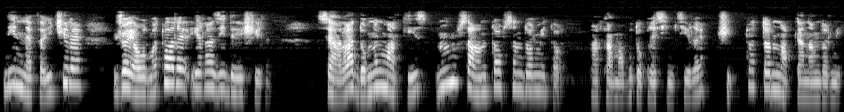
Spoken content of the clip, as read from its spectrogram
Din nefericire, joia următoare era zi de ieșire. Seara, domnul marchiz nu s-a întors în dormitor. Parcă am avut o presimțire și toată noaptea n-am dormit.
